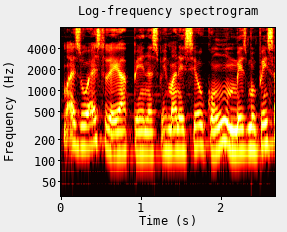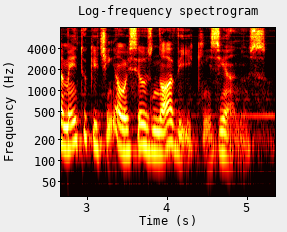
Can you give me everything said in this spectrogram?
mas Wesley apenas permaneceu com o mesmo pensamento que tinha aos seus 9 e 15 anos.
